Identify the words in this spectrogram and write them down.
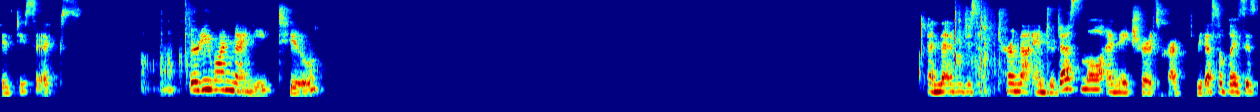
56, 3192. And then we just have to turn that into a decimal and make sure it's correct three decimal places.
